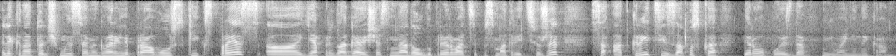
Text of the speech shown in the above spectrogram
Олег Анатольевич, мы с вами говорили про Волжский экспресс. А, я предлагаю сейчас ненадолго прерваться и посмотреть сюжет с открытия и запуска первого поезда. Внимание на экран.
